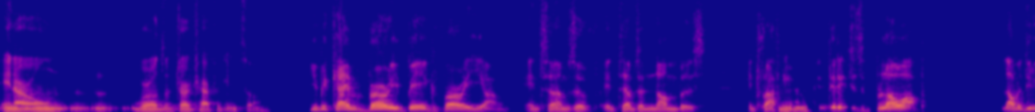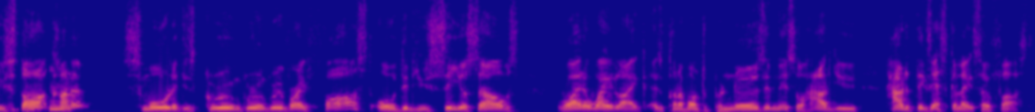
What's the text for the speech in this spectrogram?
in our own world of drug trafficking. So you became very big, very young in terms of in terms of numbers in trafficking. Mm-hmm. Did it just blow up? I mean, did you start mm-hmm. kind of small? It just grew and grew and grew very fast, or did you see yourselves right away, like as kind of entrepreneurs in this, or how did you how did things escalate so fast?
